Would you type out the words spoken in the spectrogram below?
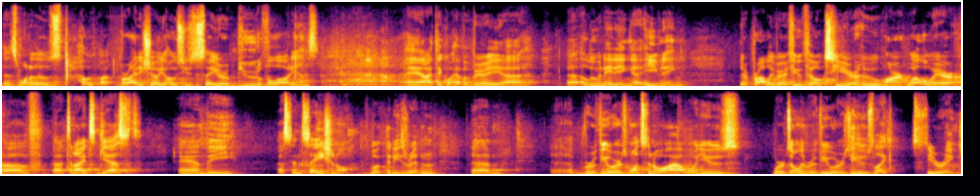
as one of those host, uh, variety show hosts used to say, you're a beautiful audience. and I think we'll have a very uh, uh illuminating uh, evening. There are probably very few folks here who aren't well aware of uh, tonight's guest and the sensational book that he's written. Um, reviewers once in a while will use words only reviewers use, like searing.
